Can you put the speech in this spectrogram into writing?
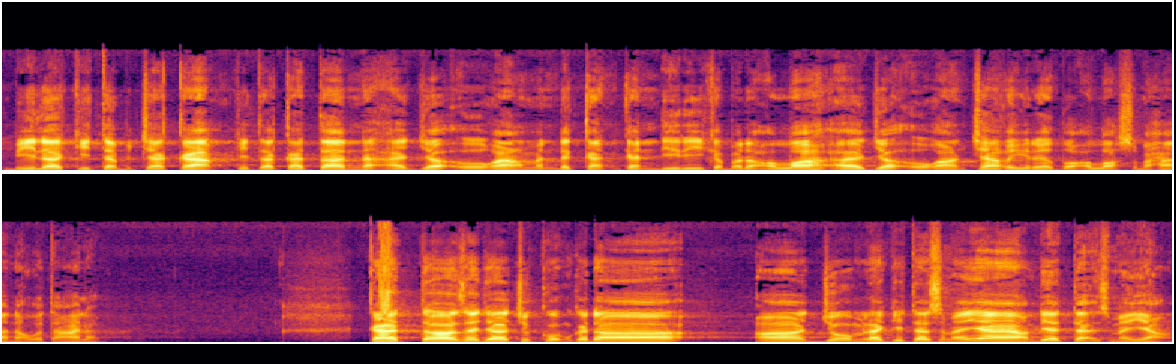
bila kita bercakap kita kata nak ajak orang mendekatkan diri kepada Allah ajak orang cari redha Allah Subhanahu wa taala. Kata saja cukup kada uh, jomlah kita semayang. Dia tak semayang.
